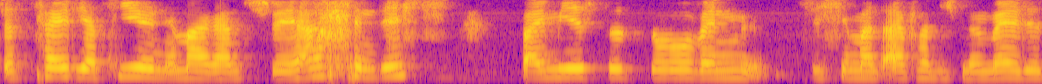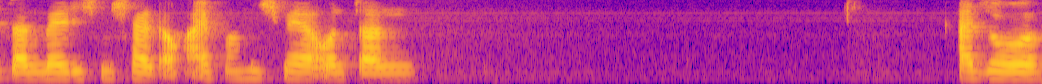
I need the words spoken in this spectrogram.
das fällt ja vielen immer ganz schwer, finde ich. Bei mir ist es so, wenn sich jemand einfach nicht mehr meldet, dann melde ich mich halt auch einfach nicht mehr und dann. Also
